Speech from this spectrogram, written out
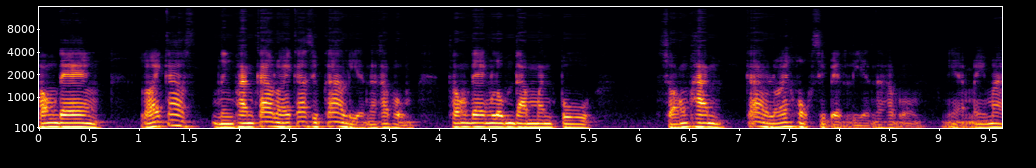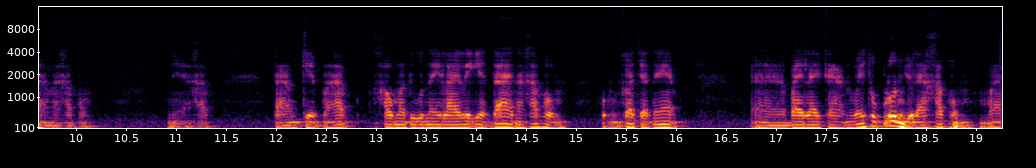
ทองแดงร้อยเก้าหนึ่งพันเก้าร้อยเก้าสิบเก้าเหรียญนะครับผม ทองแดงลมดำมันปูสองพันเก้าร้อยหกสิบเอ็ดเหรียญนะครับผม เนี่ยไม่มากนะครับผม เนี่ยครับ ตามเก็บนะครับ เข้ามาดูในรายละเอียดได้นะครับผม ผมก็จะแนบใบรายการไว้ทุกรุ่นอยู่แล้วครับผม มา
